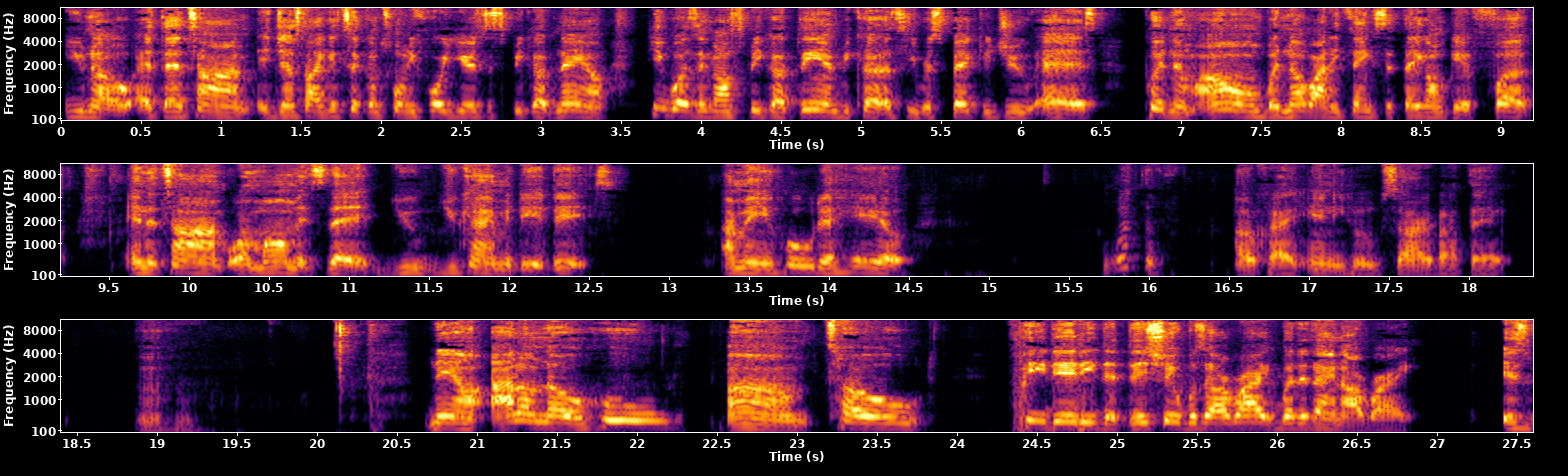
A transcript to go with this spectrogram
you know, at that time, it just like it took him 24 years to speak up now, he wasn't going to speak up then because he respected you as putting him on, but nobody thinks that they going to get fucked in the time or moments that you, you came and did this. I mean, who the hell? What the? Okay, anywho, sorry about that. Mm-hmm. Now, I don't know who um told P. Diddy that this shit was alright, but it ain't alright. It's,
